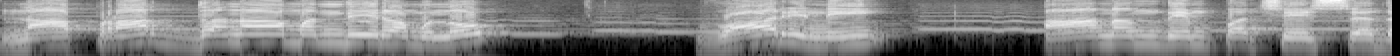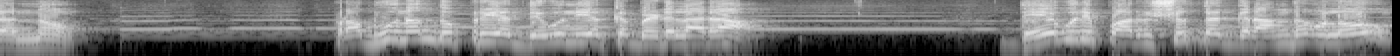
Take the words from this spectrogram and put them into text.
నా ప్రార్థనా మందిరములో వారిని ఆనందింపచేసేదను. ప్రభునందు ప్రియ దేవుని యొక్క బిడలరా దేవుని పరిశుద్ధ గ్రంథంలో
